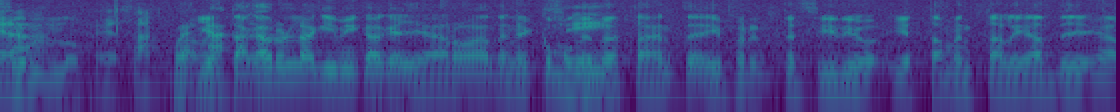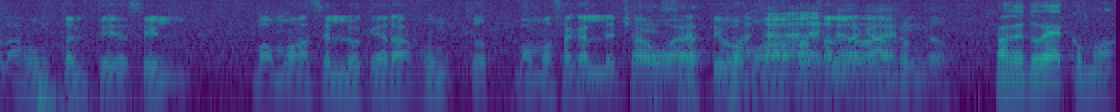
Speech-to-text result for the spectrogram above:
haciendo. Exacto. Pues, Y está cabrón la química que llegaron a tener, como Sí. que toda esta gente de diferentes sitios y esta mentalidad de llegar a juntarte y decir, vamos a hacer lo que era juntos, vamos a sacarle chavo a esto y vamos a Sacarle pasarla chavo a cabrón. Para que tú veas como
